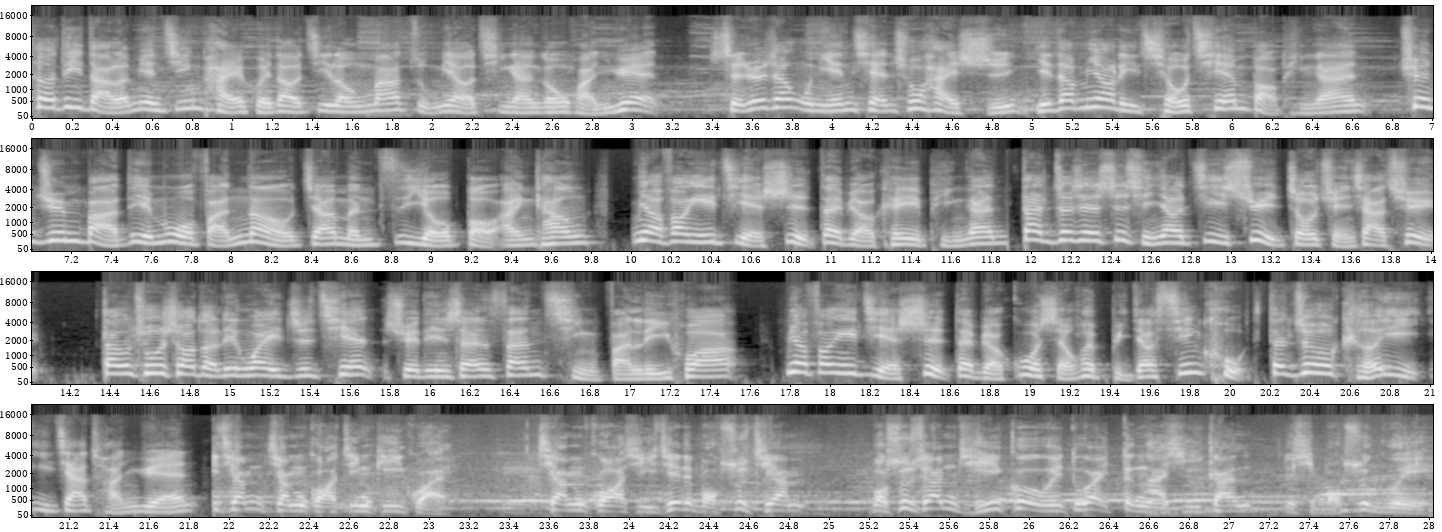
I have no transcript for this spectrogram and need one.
特地打了面金牌，回到基隆妈祖庙庆安宫还愿。沈瑞章五年前出海时，也到庙里求签保平安，劝君把店莫烦恼，家门自有保安康。庙方也解释，代表可以平安，但这件事情要继续周全下去。当初收的另外一支签，薛丁山三请樊梨花，妙方也解释，代表过程会比较辛苦，但最后可以一家团圆。签签挂真奇怪，签挂是这个木术签。魔术签提个月都爱等来时间，就是魔术月。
